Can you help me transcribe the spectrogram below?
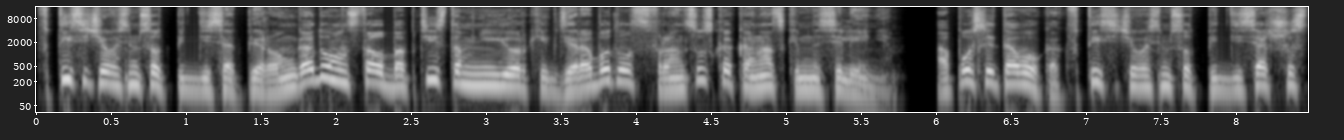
В 1851 году он стал баптистом в Нью-Йорке, где работал с французско-канадским населением. А после того, как в 1856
